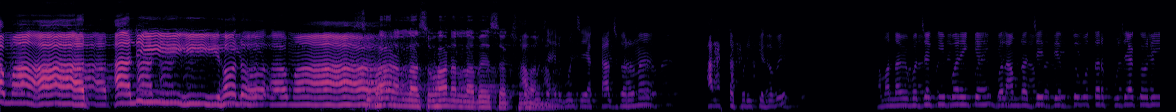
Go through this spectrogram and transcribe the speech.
আমার আলী হলো আমার। সুবহানাল্লাহ সুবহানাল্লাহ বেশ আবু সুবহানাল্লাহ। জাহেল বলছে এক কাজ করো না আর একটা পরীক্ষা হবে। আমার নামে বলছে কি পরীক্ষা? বলে আমরা যে দেব দেবতার পূজা করি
